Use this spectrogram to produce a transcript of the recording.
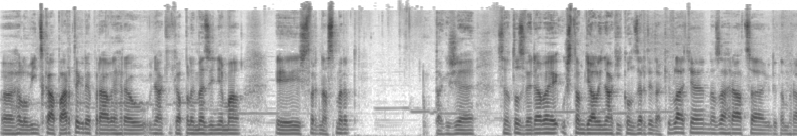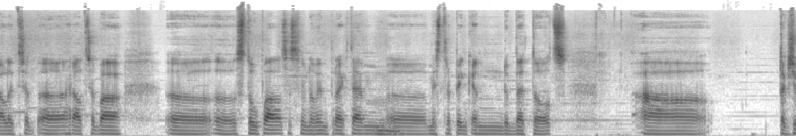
eh, Halloweenská party, kde právě hrajou nějaký kapely mezi něma i Čtvrt na smrt takže jsem na to zvědavý. Už tam dělali nějaký koncerty taky v létě na zahrádce, kdy tam hráli třeba, uh, hrál třeba uh, uh, Stoupa se svým novým projektem mm. uh, Mr. Pink and the Bad Thoughts. A, takže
